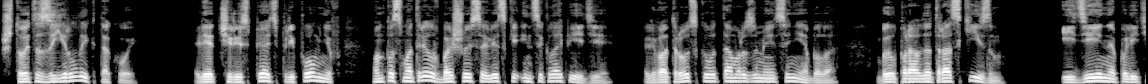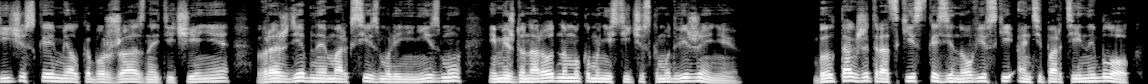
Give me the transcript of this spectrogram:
Что это за ярлык такой? Лет через пять, припомнив, он посмотрел в Большой советской энциклопедии. Льва Троцкого там, разумеется, не было. Был, правда, троцкизм. Идейно-политическое мелкобуржуазное течение, враждебное марксизму-ленинизму и международному коммунистическому движению. Был также троцкистско-зиновьевский антипартийный блок,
